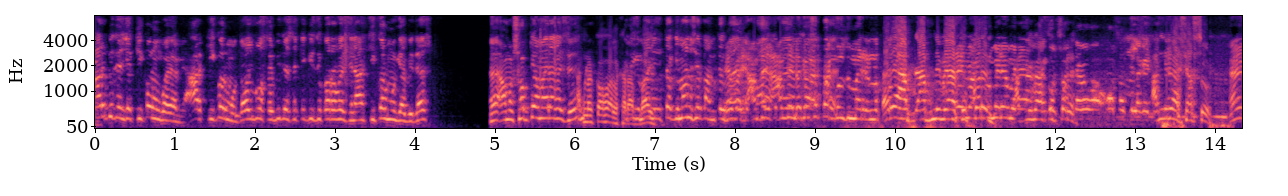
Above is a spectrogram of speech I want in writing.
আর বিদেশে কি করব ভাই আমি? আর কি করব? দশ বছর বিদেশে কিছু করা হয়েছে আর কি করব গিয়া বিদেশ? হ্যাঁ আমার সবটি আমার রাখাইছে আপনার কপাল খারাপ ভাই। এটা কি মানুষের কাম? তো এ ভাই, ভাই, আপনি আপনি ভাই, এটাকে এসব করে। আঙ্গুল তো মারেন না আরে আপনি মেয়া চুপ করেন। মেরে মেরে আপনি মেয়া চুপ করেন। সংসারে অশান্তি লাগাই আপনি মেয়া সাতশো হ্যাঁ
